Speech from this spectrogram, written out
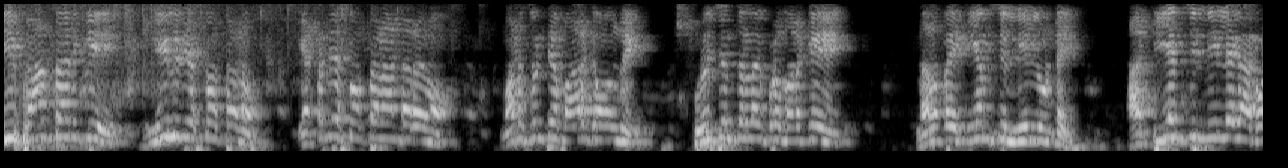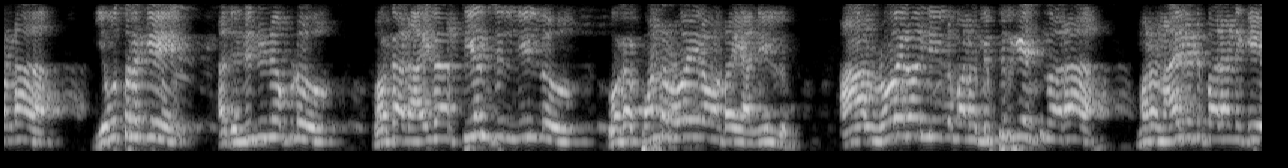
ఈ ప్రాంతానికి నీళ్ళు తీసుకొస్తాను. ఎట్ట తీసుకొస్తాను అంటారేమో మనసుంటే మార్గం ఉంది. పులిచింతల్లో ఇప్పుడు మనకి నలభై టీఎంసీ నీళ్ళు ఉంటాయి. ఆ టీఎంసీ నీళ్ళే కాకుండా యువతలకి అది నిండినప్పుడు ఒక ఐదారు టీఎంసీ నీళ్ళు ఒక కొండ లోయలో ఉంటాయి ఆ నీళ్ళు. ఆ లోయలో నీళ్ళు మనం లిఫ్ట్ ఇరిగేషన్ ద్వారా మనం నాగిరెడ్డి పాలెనికి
